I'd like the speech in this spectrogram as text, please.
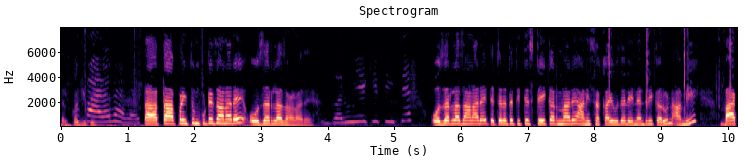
चल को जीपी काळा झालाय तर आता आपण इथून कुठे जाणार आहे? ओझरला जाणार आहे. ओझरला जाणार आहे. त्याच्यानंतर तिथे स्टे करणार आहे आणि सकाळी उद्या लेण्याद्री करून आम्ही बॅक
